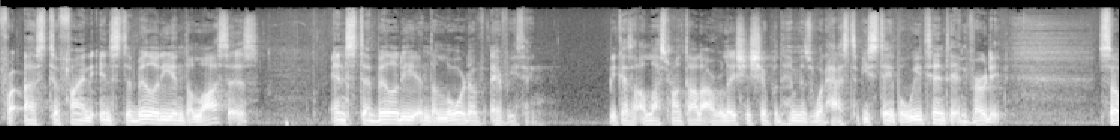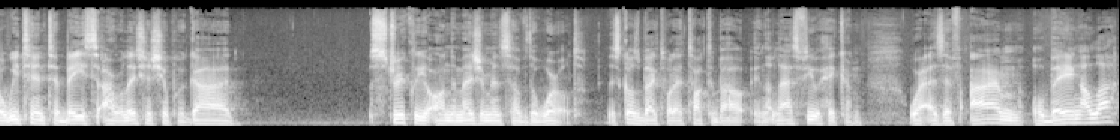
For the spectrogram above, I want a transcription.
for us to find instability in the losses and stability in the Lord of everything. Because Allah subhanahu wa ta'ala, our relationship with Him is what has to be stable. We tend to invert it. So we tend to base our relationship with God strictly on the measurements of the world. This goes back to what I talked about in the last few hikam, whereas if I'm obeying Allah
